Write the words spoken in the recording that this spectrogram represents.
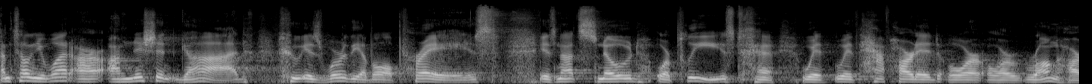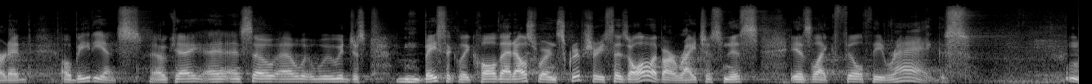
I'm telling you what, our omniscient God, who is worthy of all praise, is not snowed or pleased with, with half hearted or, or wrong hearted obedience, okay? And, and so uh, we, we would just basically call that elsewhere in Scripture. He says all of our righteousness is like filthy rags. Hmm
